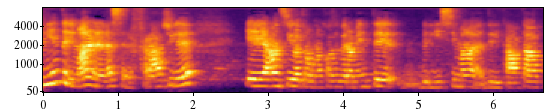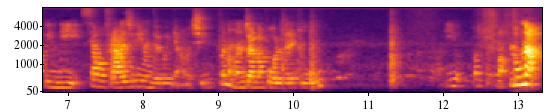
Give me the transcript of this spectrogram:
niente di male nell'essere fragile e anzi io la trovo una cosa veramente bellissima delicata, quindi siamo fragili, non vergogniamoci. Puoi non mangiare la polvere tu? Io? No, Luna!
